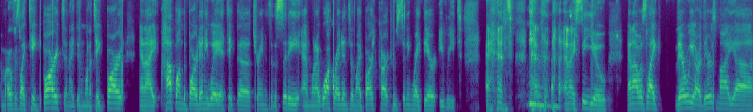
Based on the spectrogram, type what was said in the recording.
And my wife was like, take BART. And I didn't want to take BART. And I hop on the BART anyway. I take the train into the city. And when I walk right into my BART cart, who's sitting right there, Irit. And, and, and I see you. And I was like, there we are. There's my uh,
